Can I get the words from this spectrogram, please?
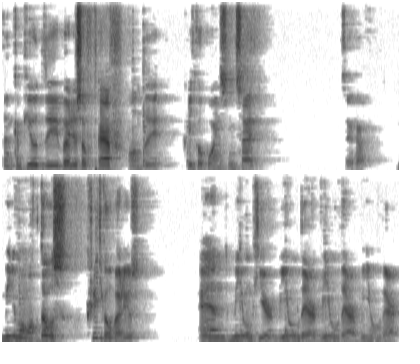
Then compute the values of f on the critical points inside. So you have minimum of those critical values and minimum here, minimum there, minimum there, minimum there.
